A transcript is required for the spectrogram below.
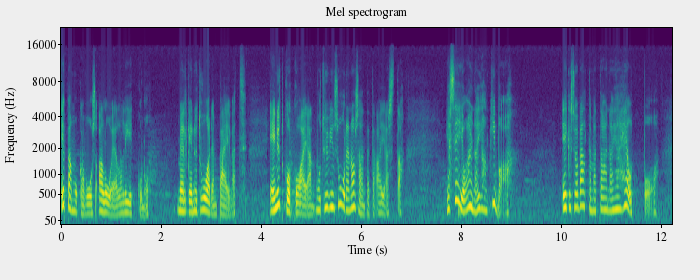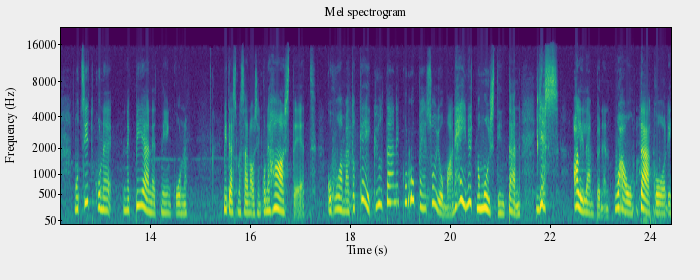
epämukavuusalueella liikkunut melkein nyt vuoden päivät. Ei nyt koko ajan, mutta hyvin suuren osan tätä ajasta. Ja se ei ole aina ihan kivaa. Eikä se ole välttämättä aina ihan helppoa. Mutta sitten kun ne, ne pienet, niin kun, mitäs mä sanoisin, kun ne haasteet, kun huomaa, että okei, kyllä tämä niinku rupeaa sujumaan. Hei, nyt mä muistin tämän. Yes, alilämpöinen, wow, tämä koodi,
